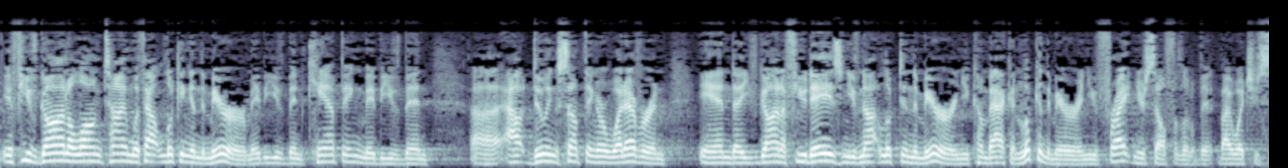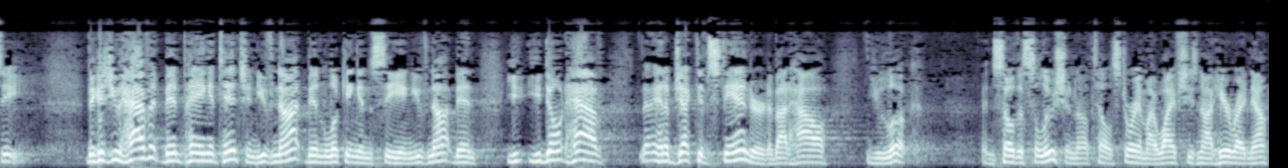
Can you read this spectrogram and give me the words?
if you've gone a long time without looking in the mirror. Maybe you've been camping, maybe you've been out doing something or whatever, and and uh, you've gone a few days and you've not looked in the mirror, and you come back and look in the mirror, and you frighten yourself a little bit by what you see. Because you haven't been paying attention. You've not been looking and seeing. You've not been, you, you don't have an objective standard about how you look. And so the solution, I'll tell a story of my wife, she's not here right now.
